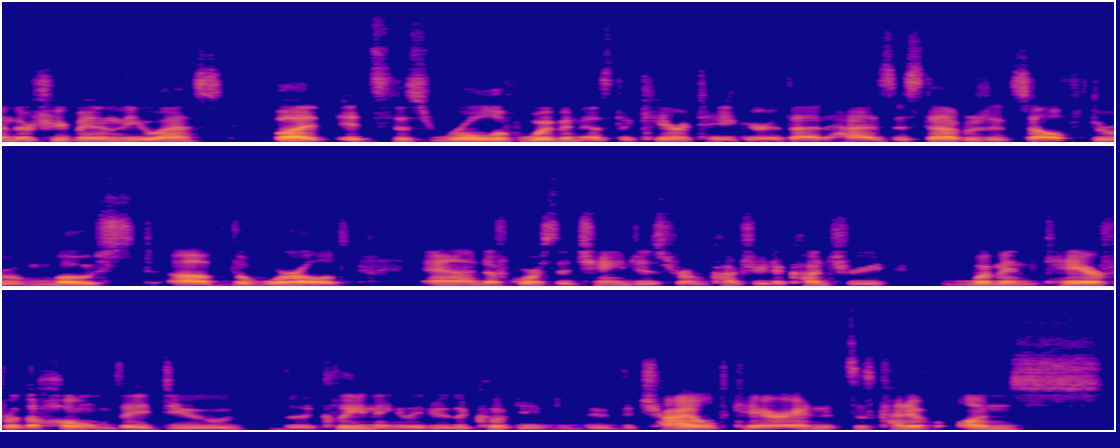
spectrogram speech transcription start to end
and their treatment in the U.S but it's this role of women as the caretaker that has established itself through most of the world and of course it changes from country to country. Women care for the home they do the cleaning they do the cooking they do the child care and it's this kind of uns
